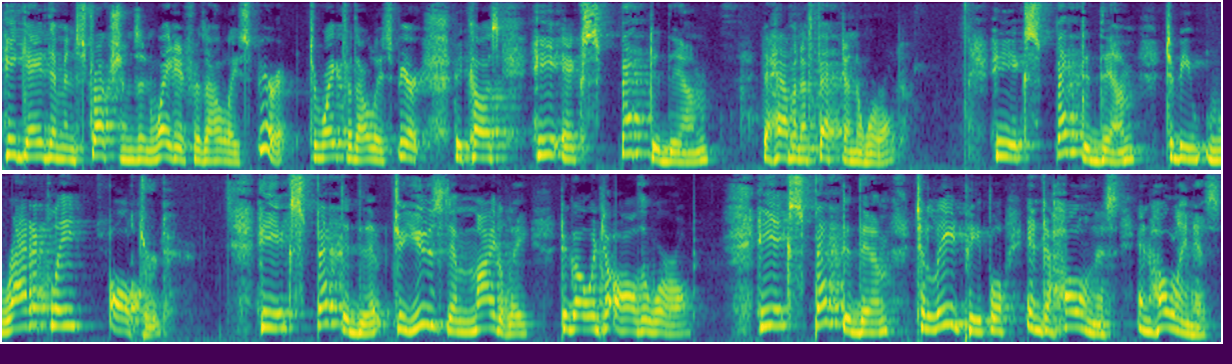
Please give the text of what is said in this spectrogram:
he gave them instructions and waited for the Holy Spirit, to wait for the Holy Spirit, because he expected them to have an effect in the world. He expected them to be radically altered. He expected them to use them mightily to go into all the world. He expected them to lead people into wholeness and holiness.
